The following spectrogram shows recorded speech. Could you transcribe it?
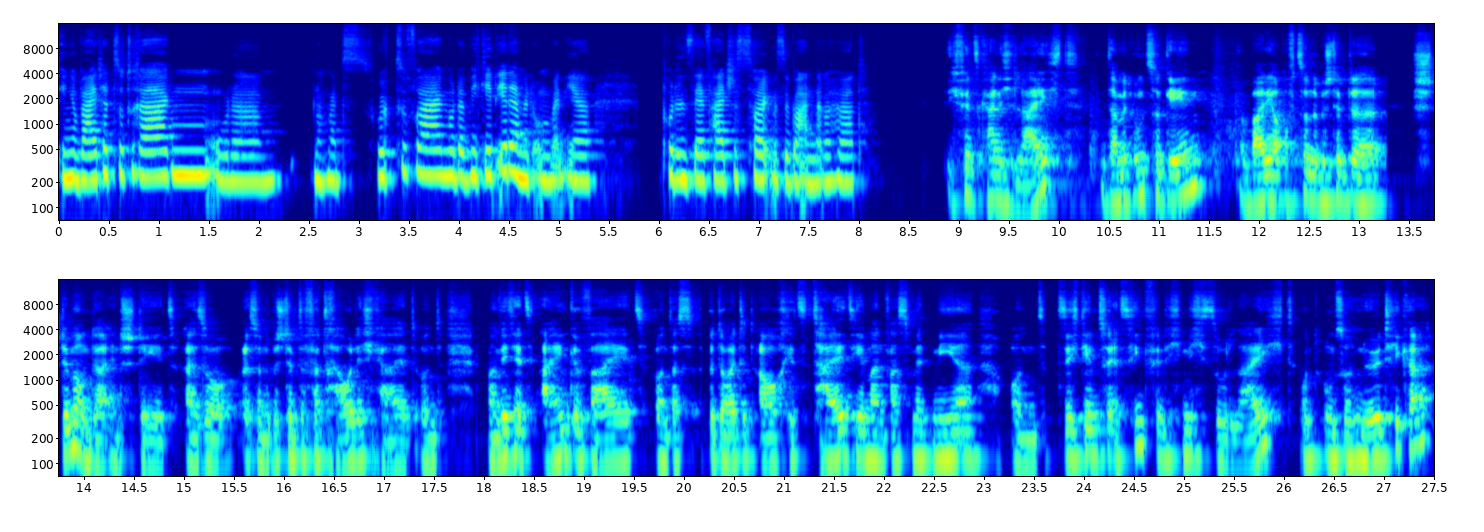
Dinge weiterzutragen oder nochmal zurückzufragen? Oder wie geht ihr damit um, wenn ihr potenziell falsches Zeugnis über andere hört? Ich finde es gar nicht leicht, damit umzugehen, weil ja oft so eine bestimmte Stimmung da entsteht, also, also eine bestimmte Vertraulichkeit und man wird jetzt eingeweiht und das bedeutet auch, jetzt teilt jemand was mit mir und sich dem zu entziehen, finde ich nicht so leicht und umso nötiger.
